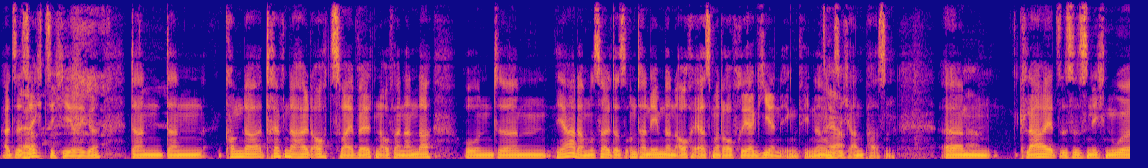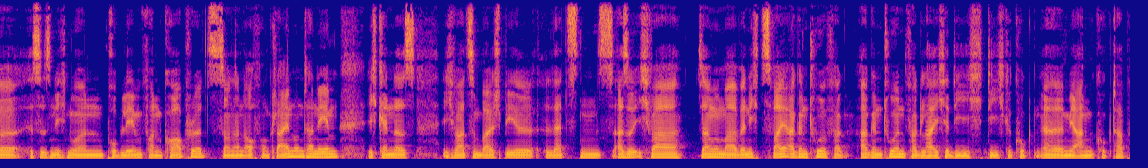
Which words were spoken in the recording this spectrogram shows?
als der ja. 60-Jährige, dann, dann kommen da, treffen da halt auch zwei Welten aufeinander und ähm, ja, da muss halt das Unternehmen dann auch erstmal drauf reagieren irgendwie, ne, und ja. sich anpassen. Ähm, ja klar, jetzt ist es nicht nur, ist es nicht nur ein Problem von Corporates, sondern auch von kleinen Unternehmen. Ich kenne das, ich war zum Beispiel letztens, also ich war, sagen wir mal, wenn ich zwei Agentur, Agenturen vergleiche, die ich, die ich geguckt, äh, mir angeguckt habe,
